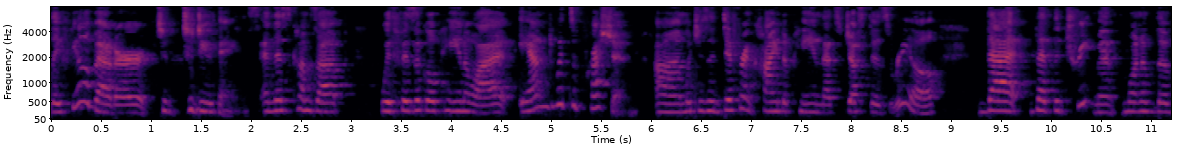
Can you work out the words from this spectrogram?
they feel better to, to do things. And this comes up with physical pain a lot and with depression, um, which is a different kind of pain that's just as real. That that the treatment, one of the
